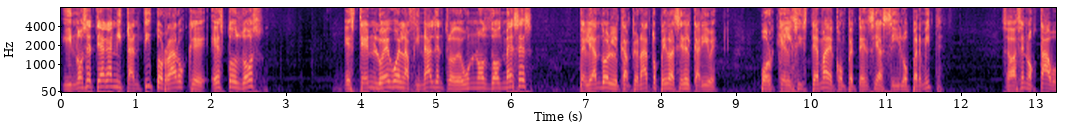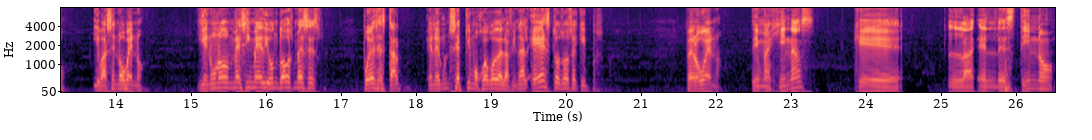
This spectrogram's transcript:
Y no se te haga ni tantito raro que estos dos estén luego en la final dentro de unos dos meses peleando el campeonato a la Serie del Caribe. Porque el sistema de competencia así lo permite. Se vas en octavo y vas en noveno. Y en unos mes y medio, un dos meses, puedes estar en el séptimo juego de la final. Estos dos equipos. Pero bueno, ¿Te imaginas que el destino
